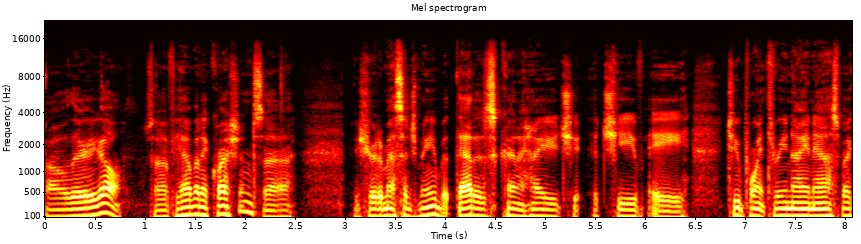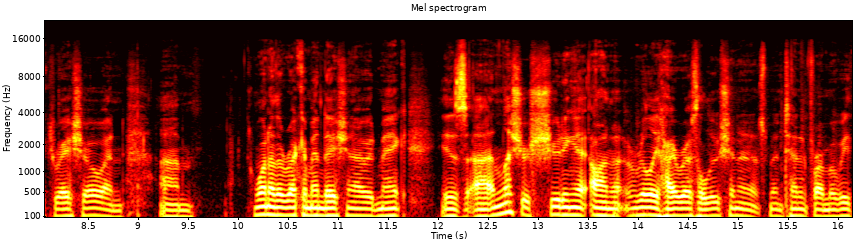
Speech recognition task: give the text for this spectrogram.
so there you go. So if you have any questions, uh, be sure to message me. But that is kind of how you achieve a 2.39 aspect ratio. And um, one other recommendation I would make is uh, unless you're shooting it on a really high resolution and it's intended for a movie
